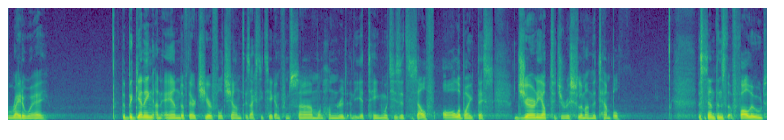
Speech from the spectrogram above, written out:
right away. The beginning and end of their cheerful chant is actually taken from Psalm 118, which is itself all about this journey up to Jerusalem and the temple. The sentence that followed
